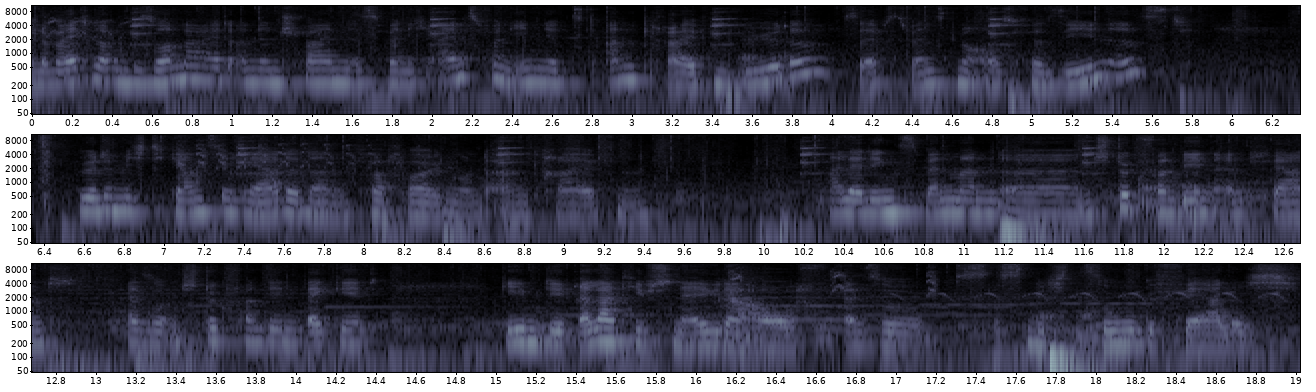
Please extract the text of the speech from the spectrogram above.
Eine weitere Besonderheit an den Schweinen ist, wenn ich eins von ihnen jetzt angreifen würde, selbst wenn es nur aus Versehen ist, würde mich die ganze Herde dann verfolgen und angreifen. Allerdings, wenn man äh, ein Stück von denen entfernt, also ein Stück von denen weggeht, geben die relativ schnell wieder auf. Also es ist nicht so gefährlich,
